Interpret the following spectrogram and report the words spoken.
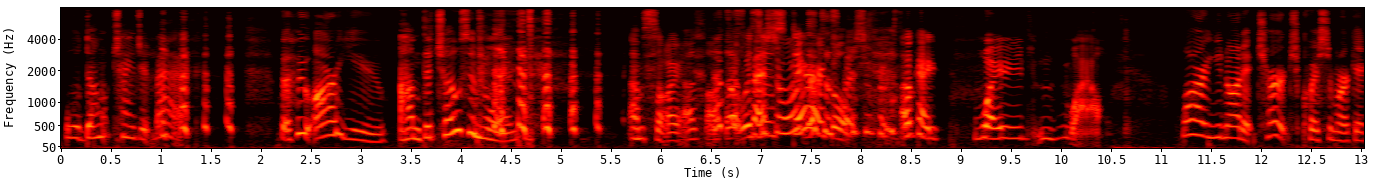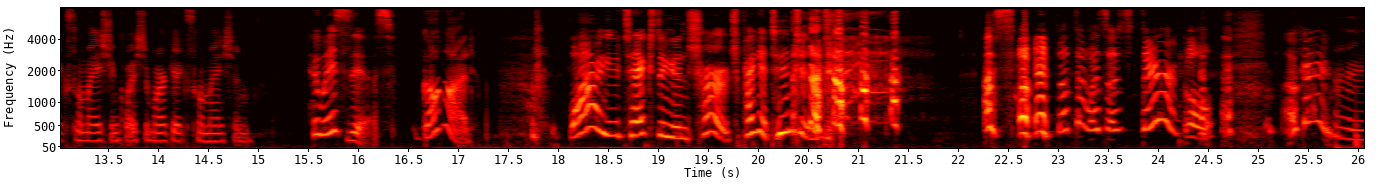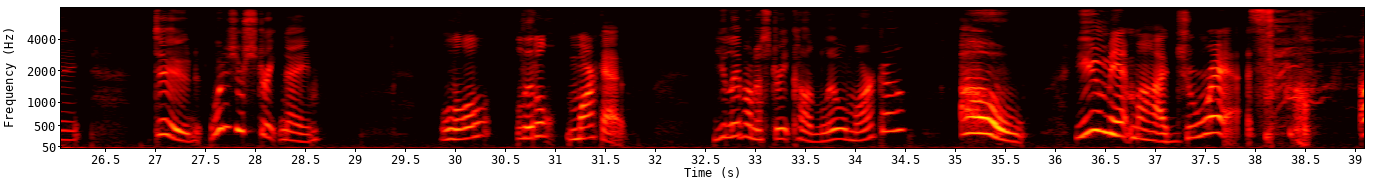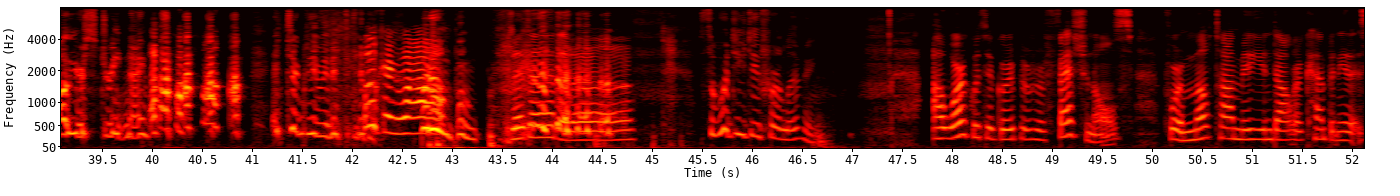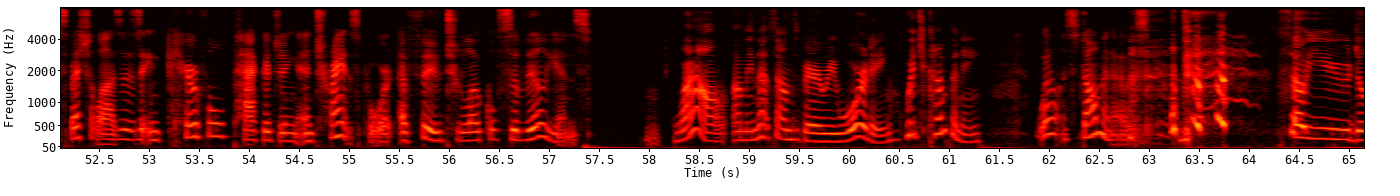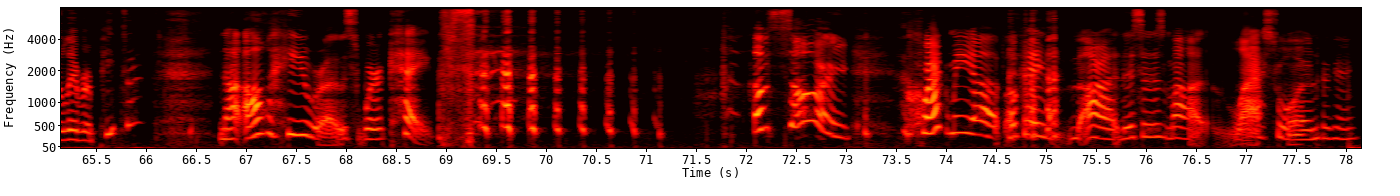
Well, don't change it back. But who are you? I'm the chosen one. I'm sorry. I thought That's that a was special. That's a hysterical. special person. Okay, Wade. Wow. Why are you not at church? Question mark exclamation question mark exclamation. Who is this? God. Why are you texting in church? Pay attention. I'm sorry. I thought that was hysterical. Okay. All right. Dude, what is your street name? Little little Marco. You live on a street called Lil Marco? Oh, you meant my address. Oh, your street name. it took me a minute to get okay, wow. Boom, boom. Da-da-da-da. So, what do you do for a living? I work with a group of professionals for a multi million dollar company that specializes in careful packaging and transport of food to local civilians. Wow. I mean, that sounds very rewarding. Which company? Well, it's Domino's. So, you deliver pizza? Not all heroes wear capes. I'm sorry. Crack me up. Okay, all right, this is my last one. Okay.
